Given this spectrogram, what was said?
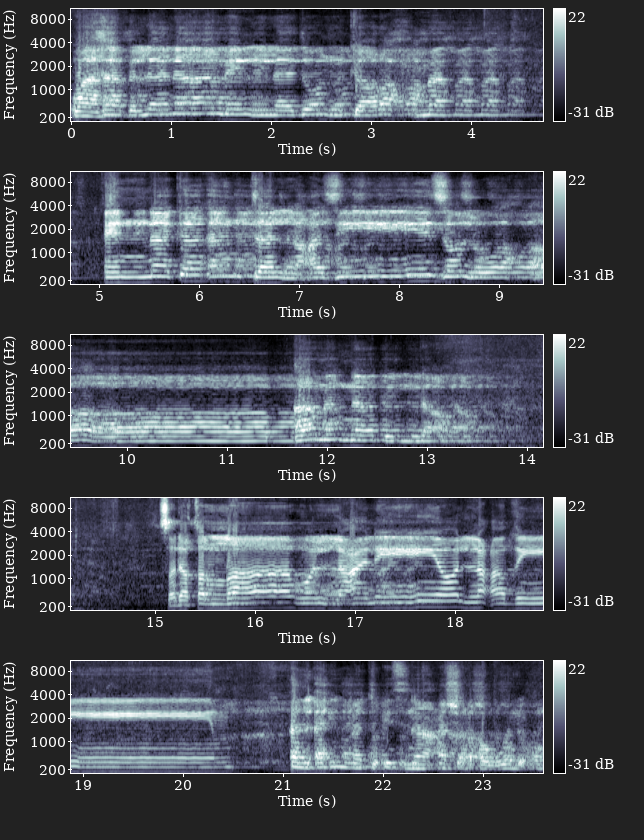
وهب لنا من لدنك رحمة. إنك أنت العزيز الوهاب. صدق الله العلي العظيم. الأئمة اثنى عشر أولهم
